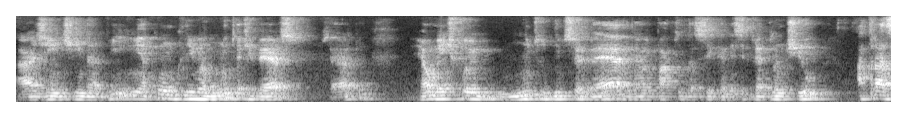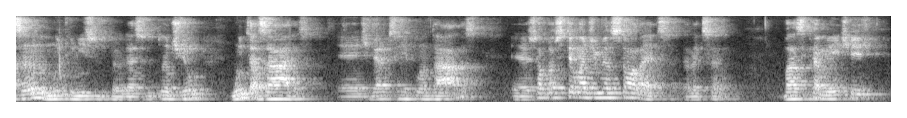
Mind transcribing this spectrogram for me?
a Argentina vinha com um clima muito adverso, certo? Realmente foi muito, muito severo, né, o impacto da seca nesse pré-plantio, atrasando muito o início do progresso do plantio. Muitas áreas é, tiveram que ser replantadas. É, só para você ter uma dimensão, Alex, Alexandre, basicamente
